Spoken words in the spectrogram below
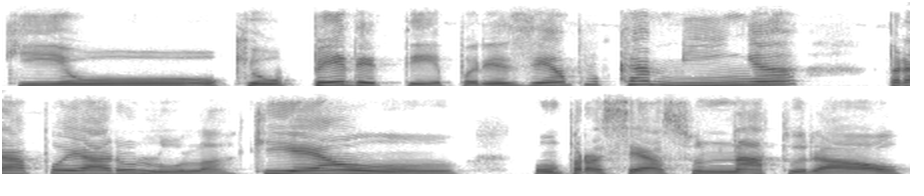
Que o, que o PDT, por exemplo, caminha para apoiar o Lula, que é um, um processo natural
